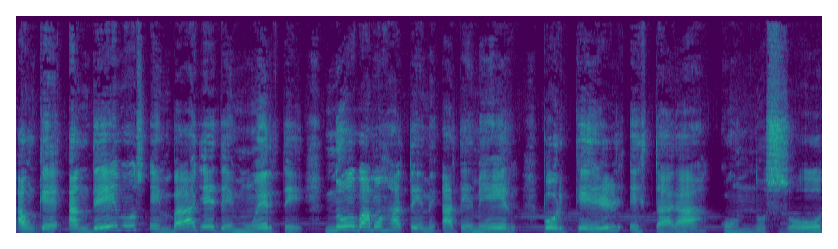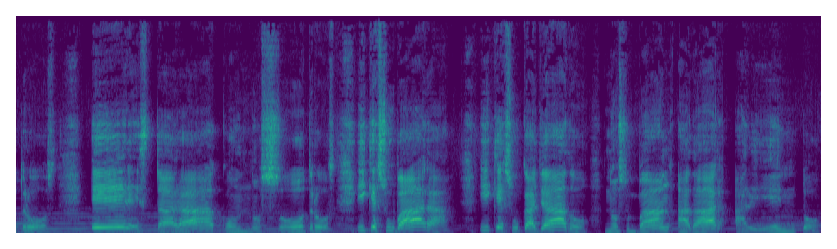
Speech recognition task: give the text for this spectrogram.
aunque andemos en valle de muerte, no vamos a, a temer porque Él estará con nosotros. Él estará con nosotros. Y que su vara y que su callado nos van a dar aliento.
